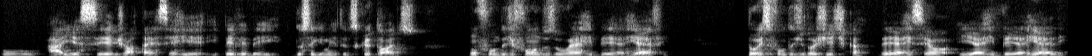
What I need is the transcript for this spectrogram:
o AIEC, JSRE e PVBI do segmento de escritórios, um fundo de fundos, o RBRF, dois fundos de logística, BRCO e RBRL,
